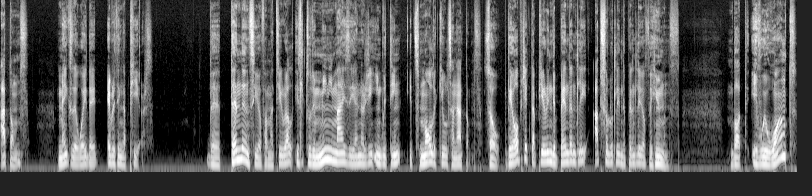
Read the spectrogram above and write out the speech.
atoms, makes the way that everything appears. The tendency of a material is to minimize the energy in within its molecules and atoms. So the object appear independently, absolutely independently of the humans. But if we want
